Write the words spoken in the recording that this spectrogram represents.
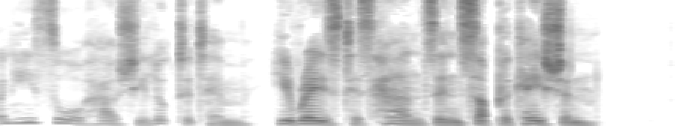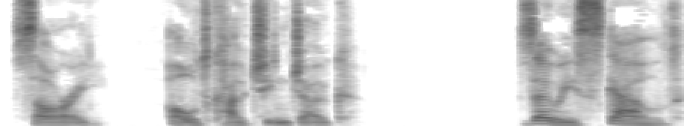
When he saw how she looked at him, he raised his hands in supplication. Sorry, old coaching joke. Zoe scowled.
